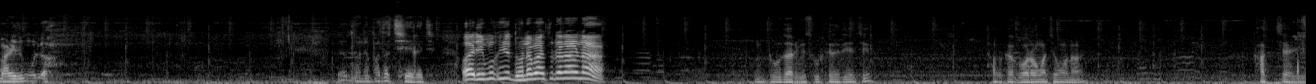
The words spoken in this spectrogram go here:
বাড়ির মূলা ধনে পাতা ছেয়ে গেছে। ওই রিমু কিছু ধনে পাতা তুলে নাও না। দুধ আর বিস্কুট খেতে দিয়েছি। হালকা গরম আছে মনে হয়। খাচ্ছে এই।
